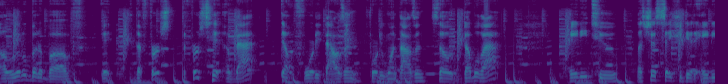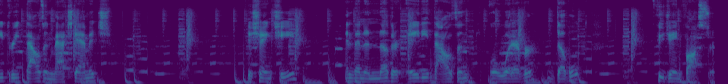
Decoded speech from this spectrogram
a little bit above it. The first the first hit of that dealt 40,000, 41,000. So double that. 82. Let's just say she did 83,000 match damage to Shang-Chi. And then another 80,000 or whatever doubled to Jane Foster.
